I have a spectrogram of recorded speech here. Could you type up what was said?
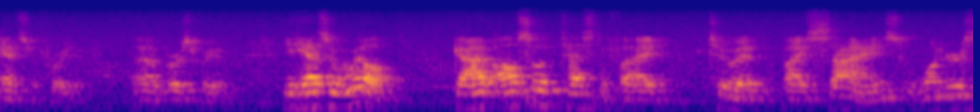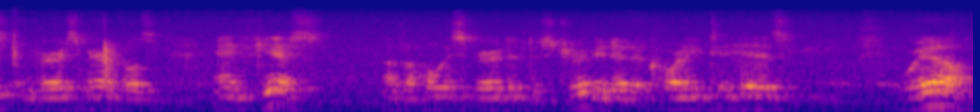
answer for you, uh, verse for you. He has a will. God also testified to it by signs, wonders, and various miracles, and gifts of the Holy Spirit distributed according to His will.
